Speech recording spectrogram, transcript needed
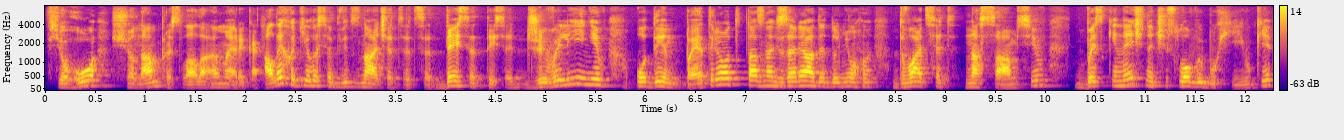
всього, що нам прислала Америка. Але хотілося б відзначити це 10 тисяч джевелінів, один Петріот та значить заряди до нього, 20 насамсів, безкінечне число вибухівки.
